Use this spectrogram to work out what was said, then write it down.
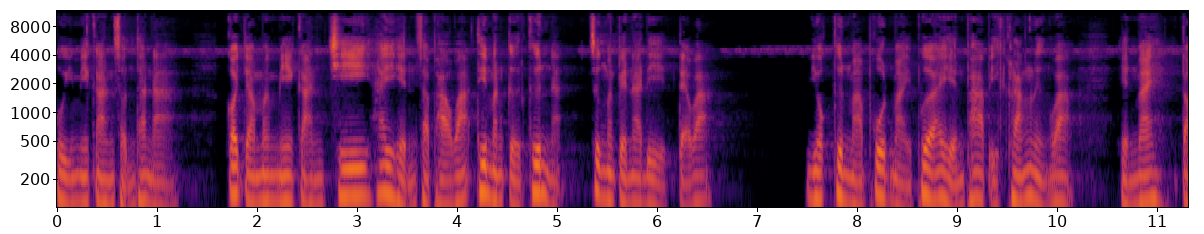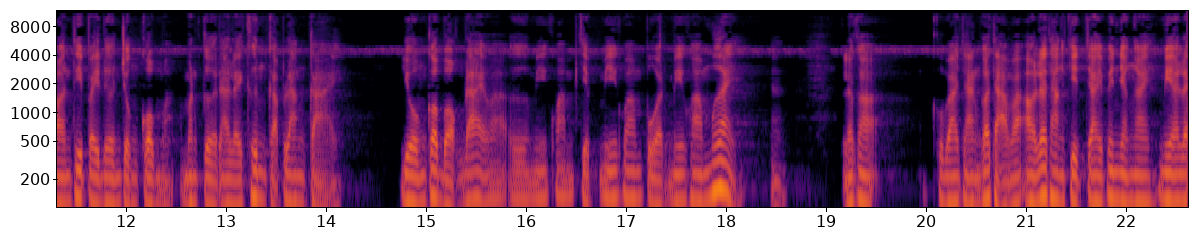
คุยมีการสนทนา ก็จะมันมีการชี้ให้เห็นสภาวะที่มันเกิดขึ้นน่ะ ซึ่งมันเป็นอดีต แต่ว่า ยกขึ้นมาพูดใหม่ เพื่อให้เห็นภาพอีกครั้งหนึ่งว่า เห็นไหม ตอนที่ไปเดินจงกรมมันเกิดอะไรขึ้นกับร่างกาย โยมก็บอกได้ว่า เออ มีความเจ็บมีความปวดมีความเมื่อยแล้วก็ รูบาอาจารย์ก็ถามว่าเอาแล้วทางจิตใจเป็นยังไง มีอะไร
